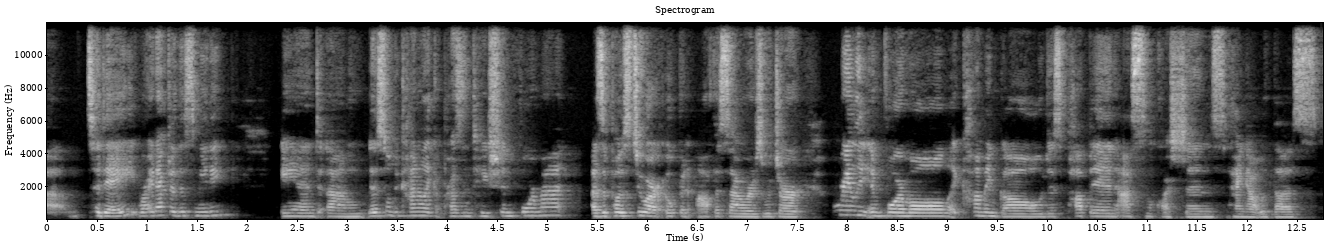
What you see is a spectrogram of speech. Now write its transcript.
um, today, right after this meeting. And um, this will be kind of like a presentation format as opposed to our open office hours, which are really informal, like come and go, just pop in, ask some questions, hang out with us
